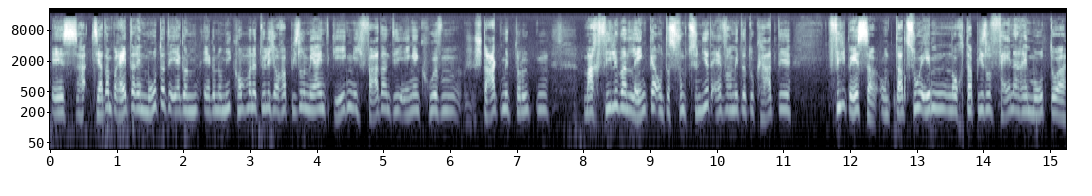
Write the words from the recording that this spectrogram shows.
Es hat, sie hat einen breiteren Motor, die Ergonomie kommt mir natürlich auch ein bisschen mehr entgegen. Ich fahre dann die engen Kurven stark mit Drücken, mache viel über den Lenker und das funktioniert einfach mit der Ducati viel besser. Und dazu eben noch der bisschen feinere Motor.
